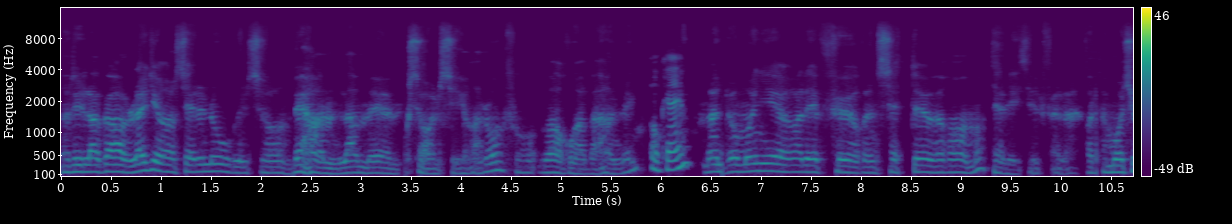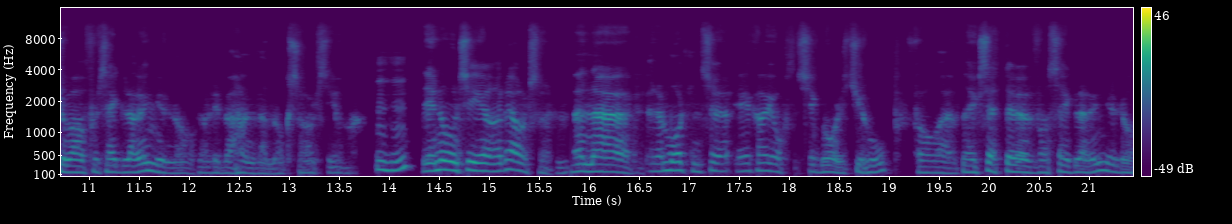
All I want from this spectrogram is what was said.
Når de lager avleggere, så er det noen som behandler med oksalsyre da, for varroabehandling. Okay. Men da må en gjøre det før en setter over rammer til det i tilfelle. For det må ikke være forsegla yngel når, de behandler med oksalsyre. Mhm. Det er noen som gjør det, altså. Men uh, den måten som jeg har gjort, så går det ikke i hop. For uh, når jeg setter over forsegla yngel, da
